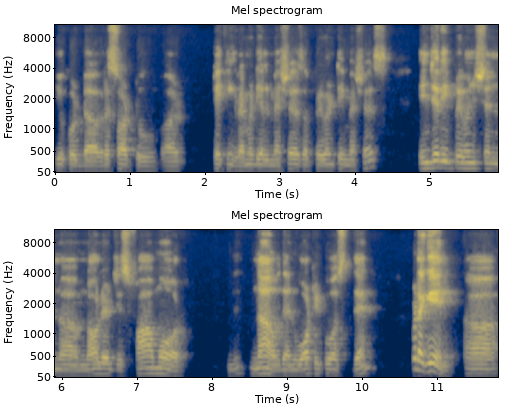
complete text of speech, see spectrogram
you could resort to taking remedial measures or preventive measures. Injury prevention um, knowledge is far more now than what it was then. But again, uh,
